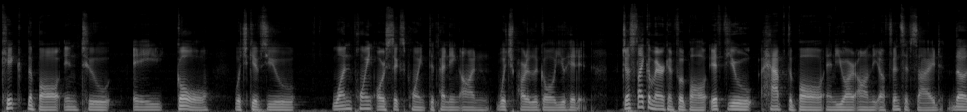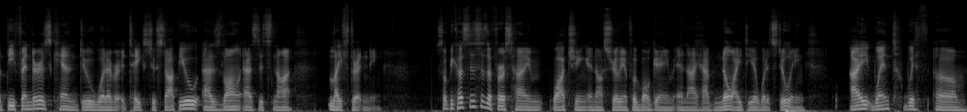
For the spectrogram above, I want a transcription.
kick the ball into a goal, which gives you one point or six point depending on which part of the goal you hit it. Just like American football, if you have the ball and you are on the offensive side, the defenders can do whatever it takes to stop you as long as it's not life threatening. So, because this is the first time watching an Australian football game and I have no idea what it's doing, I went with um,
